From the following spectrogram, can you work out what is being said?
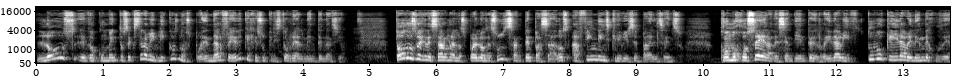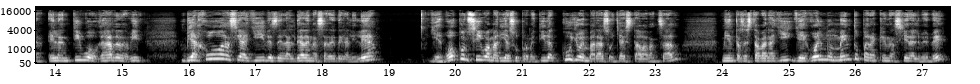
los eh, documentos extrabíblicos nos pueden dar fe de que Jesucristo realmente nació. Todos regresaron a los pueblos de sus antepasados a fin de inscribirse para el censo. Como José era descendiente del rey David, tuvo que ir a Belén de Judea, el antiguo hogar de David. Viajó hacia allí desde la aldea de Nazaret de Galilea, llevó consigo a María su prometida, cuyo embarazo ya estaba avanzado. Mientras estaban allí, llegó el momento para que naciera el bebé.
